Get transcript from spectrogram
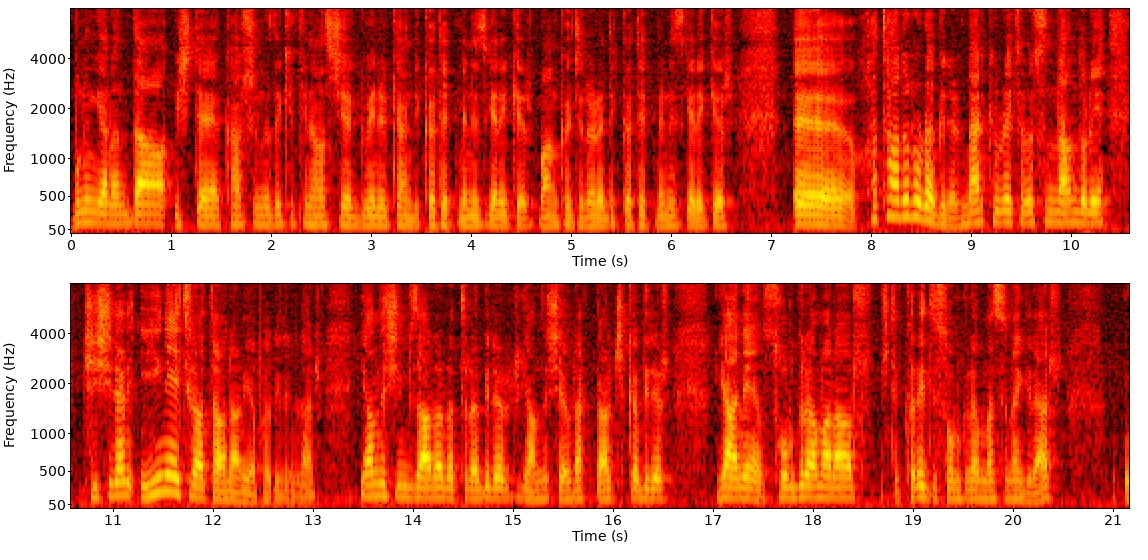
bunun yanında işte karşınızdaki finansçıya güvenirken dikkat etmeniz gerekir. Bankacılara dikkat etmeniz gerekir. Ee, hatalar olabilir. Merkür Retrosu'ndan dolayı kişiler iyi niyetli hatalar yapabilirler. Yanlış imzalar atılabilir, yanlış evraklar çıkabilir. Yani sorgulamalar, işte kredi sorgulamasına girer. Ee,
